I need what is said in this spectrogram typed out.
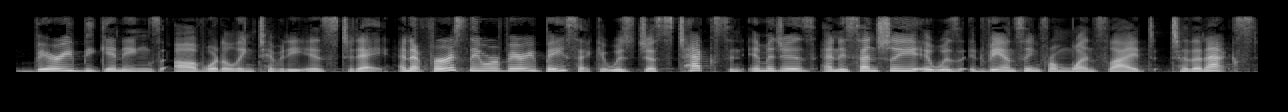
very beginnings of what a Linktivity is today. And at first, they were very basic. It was just text and images, and essentially, it was advancing from one slide to the next.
